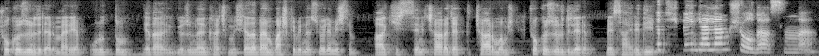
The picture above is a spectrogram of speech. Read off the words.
Çok özür dilerim Meryem. Unuttum ya da gözümden kaçmış ya da ben başka birine söylemiştim. Ha kişi seni çağıracaktı, çağırmamış. Çok özür dilerim vesaire deyip Çatışma engellenmiş oldu aslında.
